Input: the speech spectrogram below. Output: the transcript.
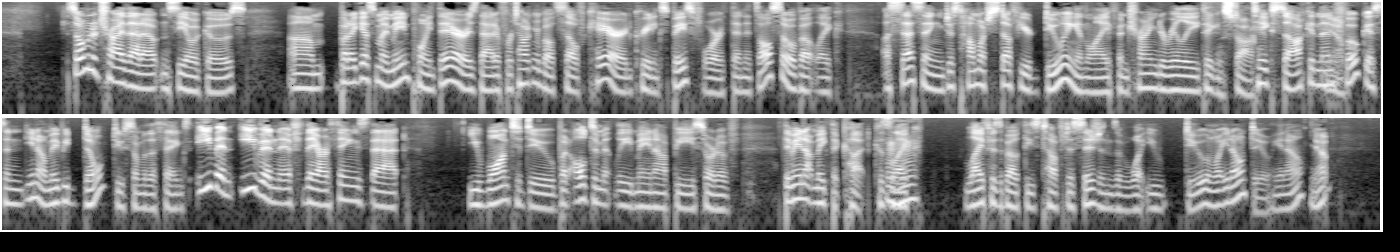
so I'm going to try that out and see how it goes. Um, but I guess my main point there is that if we're talking about self care and creating space for it, then it's also about like assessing just how much stuff you're doing in life and trying to really taking stock. take stock and then Yeah. focus and you know maybe don't do some of the things even even if they are things that you want to do but ultimately may not be sort of they may not make the cut because Mhm. like life is about these tough decisions of what you do and what you don't do you know Yep.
